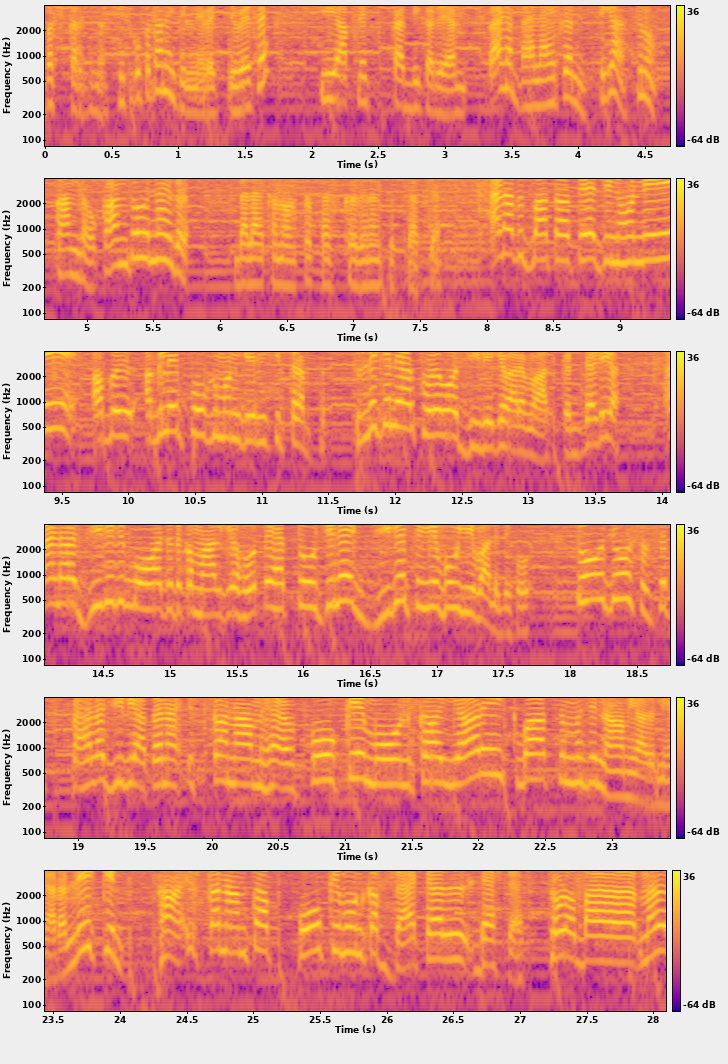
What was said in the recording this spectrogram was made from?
बस कर देना। किसको पता नहीं चलने वैसे वैसे कि आपने सब्सक्राइब भी कर दिया बेल आइकन ठीक है? सुनो कान दो कान दो ना इधर। बेल आइकन और पर प्रेस कर देना चुपचाप से। बात आते हैं जिन्होंने अब अगले पोकेमोन गेम की तरफ़। लेकिन यार, थोड़े बहुत जीवे के बारे में बात करते हैं, ठीक है? एंड जीवे भी बहुत ज़्यादा कमाल के होते हैं। तो जिन्हें जीवे चाहिए, वो ये वाले देखो। तो जो सबसे पहला जीवी आता है ना, इसका नाम है पोकेमोन का। यार, एक बात में मुझे नाम याद नहीं आ रहा, लेकिन हाँ इसका नाम था पोकेमोन का बैटल डैश डैश छोड़ो मैं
